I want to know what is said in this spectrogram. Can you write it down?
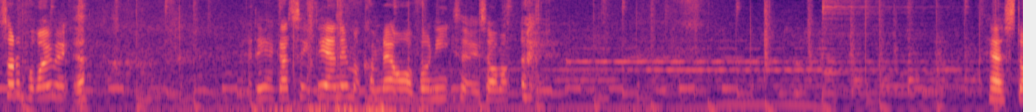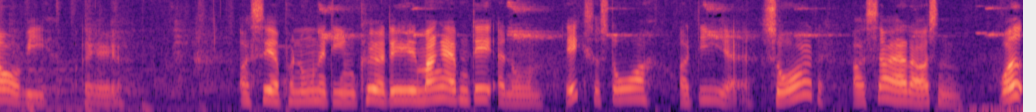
Så er du på Rømø? Ja. Ja, det kan jeg godt se. Det er nemt at komme derover og få en is her i sommer. her står vi øh, og ser på nogle af dine køer. Det, mange af dem det er nogle ikke så store, og de er sorte. Og så er der også en rød,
